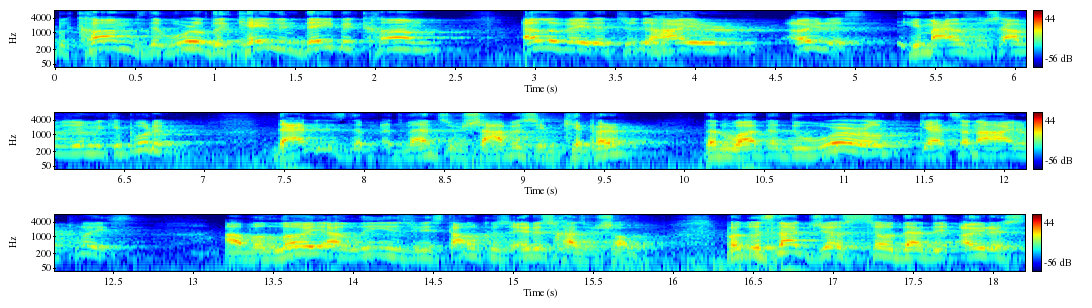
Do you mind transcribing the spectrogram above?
becomes the world, the kalim, they become elevated to the higher orders. Himayos and Shabbos Yom Kippurim. That is the advance of Shabbos Yom Kippur. That what that the world gets in a higher place. But it's not just so that the iris,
